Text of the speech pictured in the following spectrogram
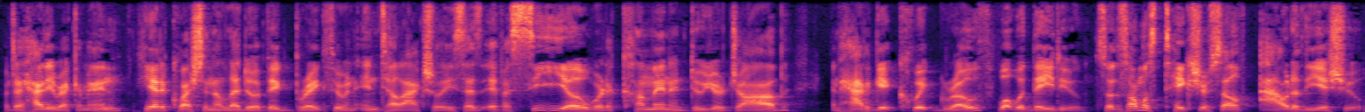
which I highly recommend. He had a question that led to a big breakthrough in Intel. Actually, he says if a CEO were to come in and do your job and how to get quick growth, what would they do? So this almost takes yourself out of the issue,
